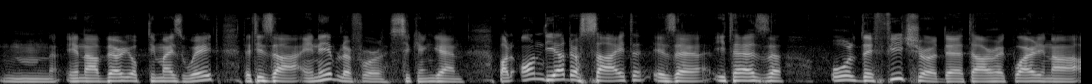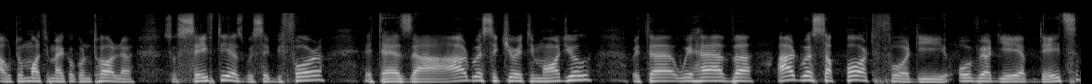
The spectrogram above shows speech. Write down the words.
mm, in a very optimized way that is an enabler for SiC and GaN. But on the other side, is uh, it has uh, all the features that are required in an automotive microcontroller. So safety, as we said before, it has a hardware security module. With, uh, we have uh, hardware support for the over-the-air updates.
